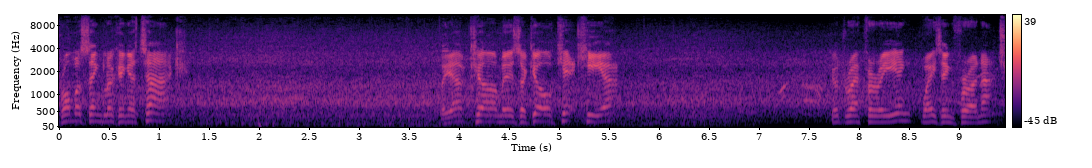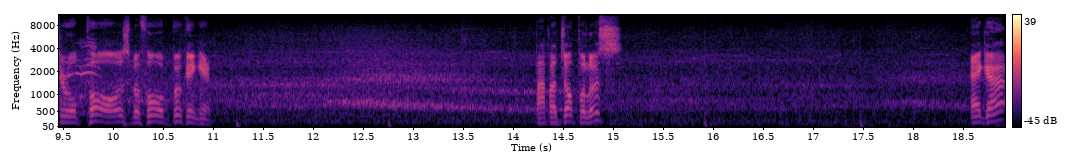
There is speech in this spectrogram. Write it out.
Promising looking attack. The outcome is a goal kick here. Good refereeing, waiting for a natural pause before booking him. Papadopoulos. Egger.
